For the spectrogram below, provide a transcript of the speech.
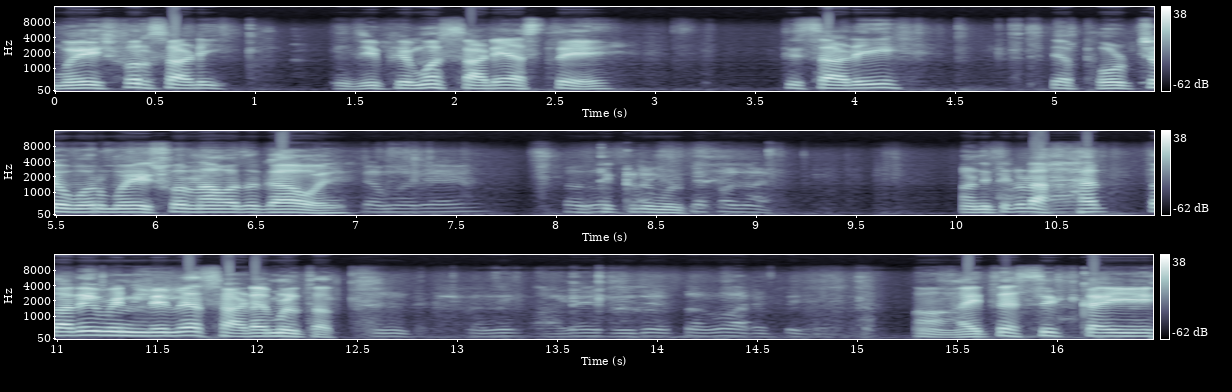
महेश्वर साडी जी फेमस साडी असते ती साडी त्या फोर्टच्या वर महेश्वर नावाचं गाव आहे. तिकडे मिळते. आणि तिकडं हाताने विणलेल्या साड्या मिळतात. हां ऐतिहासिक काही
